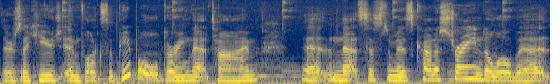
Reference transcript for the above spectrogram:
There's a huge influx of people during that time, that, and that system is kind of strained a little bit.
